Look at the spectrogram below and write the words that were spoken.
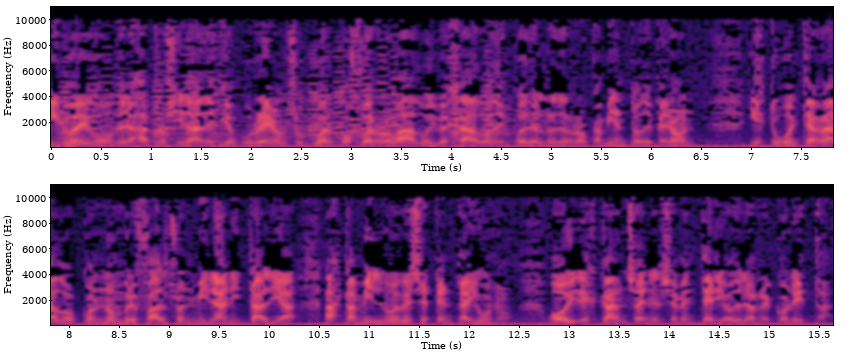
y luego de las atrocidades que ocurrieron, su cuerpo fue robado y vejado después del derrocamiento de Perón y estuvo enterrado con nombre falso en Milán, Italia, hasta 1971. Hoy descansa en el cementerio de la Recoleta.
